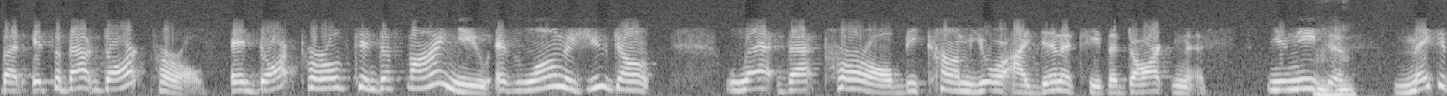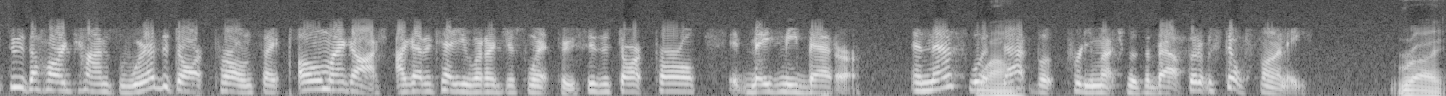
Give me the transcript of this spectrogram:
But it's about dark pearls, and dark pearls can define you as long as you don't let that pearl become your identity. The darkness. You need mm-hmm. to make it through the hard times, wear the dark pearl, and say, "Oh my gosh, I got to tell you what I just went through. See this dark pearl? It made me better." And that's what wow. that book pretty much was about. But it was still funny. Right.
